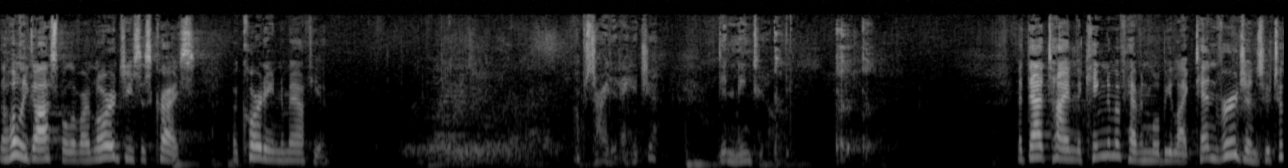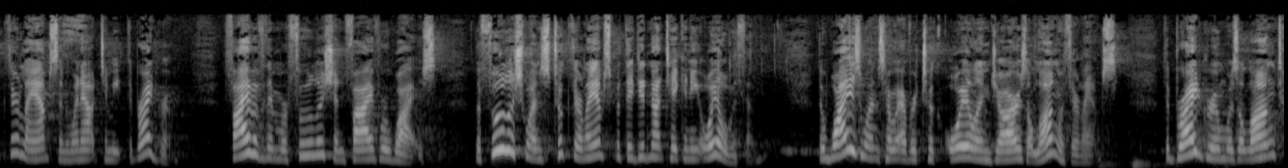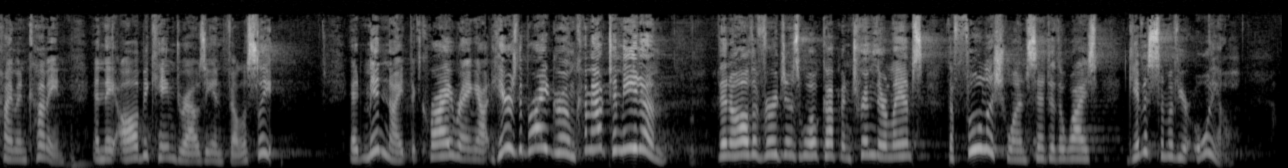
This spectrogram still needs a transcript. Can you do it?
the Holy Gospel of our Lord Jesus Christ, according to Matthew. I'm sorry, did I hit you? Didn't mean to. At that time, the kingdom of heaven will be like ten virgins who took their lamps and went out to meet the bridegroom. Five of them were foolish, and five were wise. The foolish ones took their lamps, but they did not take any oil with them. The wise ones, however, took oil in jars along with their lamps. The bridegroom was a long time in coming, and they all became drowsy and fell asleep. At midnight, the cry rang out, Here's the bridegroom, come out to meet him. Then all the virgins woke up and trimmed their lamps. The foolish one said to the wise, Give us some of your oil.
